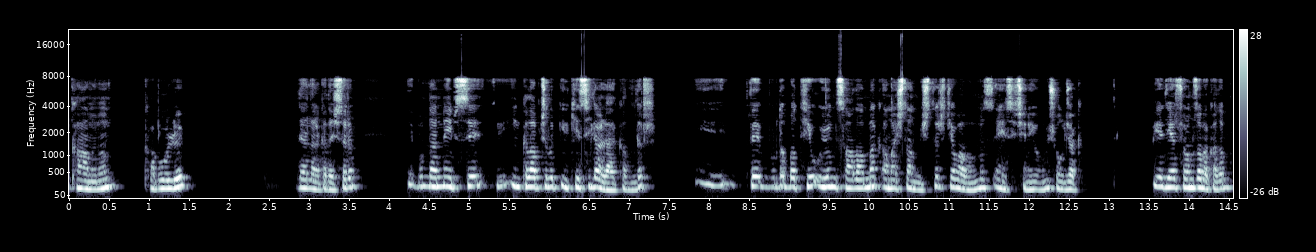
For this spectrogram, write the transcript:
kanunun kabulü değerli arkadaşlarım. E, bunların hepsi inkılapçılık ilkesiyle alakalıdır. E, ve burada batıya uyum sağlanmak amaçlanmıştır. Cevabımız E seçeneği olmuş olacak. Bir diğer sorumuza bakalım.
